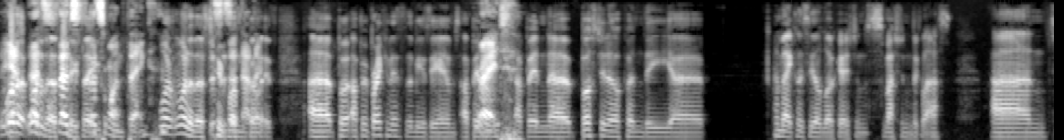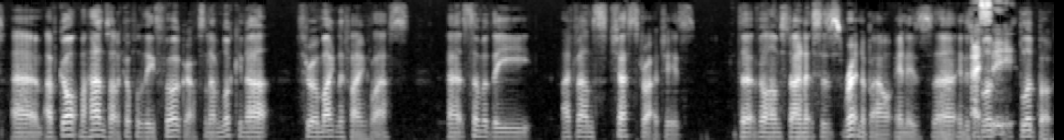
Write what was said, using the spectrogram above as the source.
one, of, one of those that's, two that's one thing. One, one of those This two possibilities. Uh, but I've been breaking into the museums. I've been, Right. I've been uh, busting open the uh, hermetically sealed locations, smashing the glass, and um, I've got my hands on a couple of these photographs, and I'm looking at through a magnifying glass uh, some of the advanced chess strategies that Wilhelm Steinitz has written about in his uh, in his blood, blood book.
